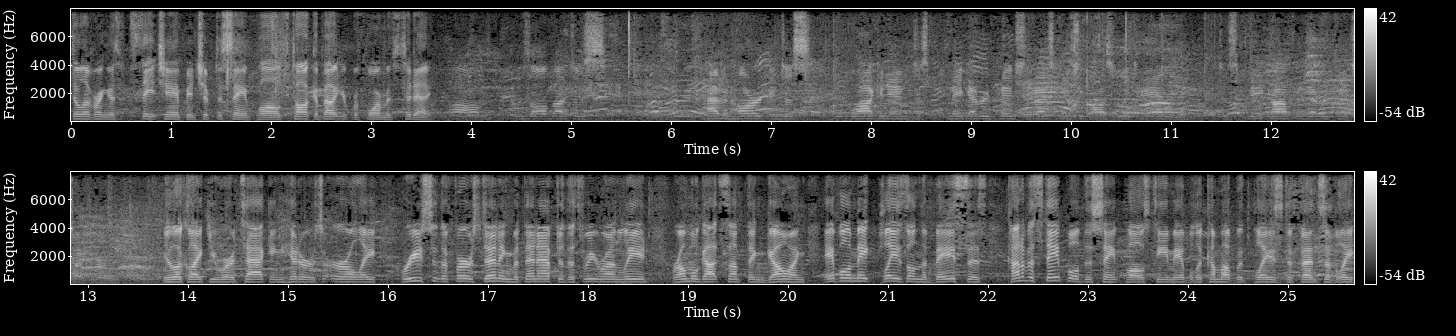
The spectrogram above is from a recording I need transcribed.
delivering a state championship to St. Paul's. Talk about your performance today. Um, it was all about just having heart and just locking in, just make every pitch the best pitch you possibly can, and being confident in every pitch I threw. You look like you were attacking hitters early. Breezed to the first inning, but then after the three-run lead, Rummel got something going, able to make plays on the bases. Kind of a staple of the St. Paul's team, able to come up with plays defensively,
